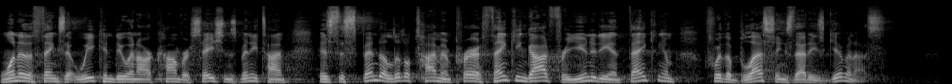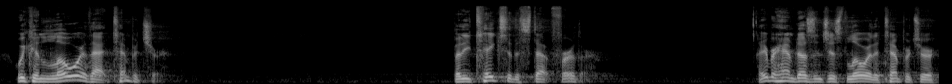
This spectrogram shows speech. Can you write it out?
one of the things that we can do in our conversations many times is to spend a little time in prayer, thanking God for unity and thanking Him for the blessings that He's given us. We can lower that temperature. But he takes it a step further. Abraham doesn't just lower the temperature,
